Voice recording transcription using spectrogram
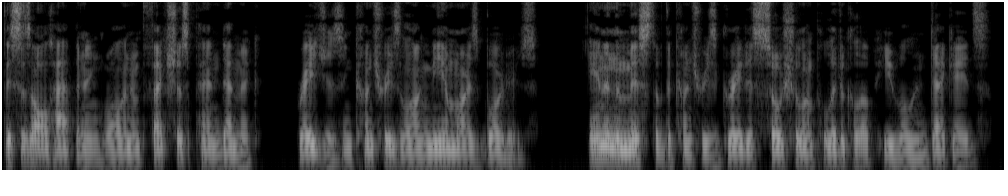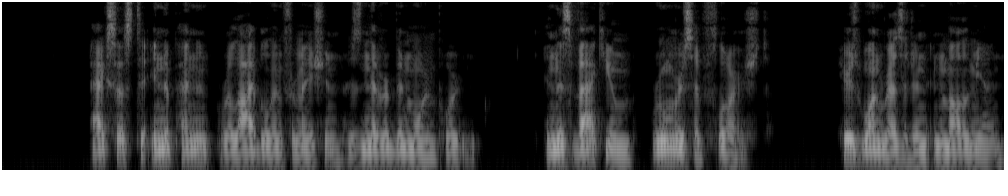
This is all happening while an infectious pandemic rages in countries along Myanmar's borders, and in the midst of the country's greatest social and political upheaval in decades. Access to independent, reliable information has never been more important. In this vacuum, rumors have flourished. Here's one resident in Mawlamyine.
